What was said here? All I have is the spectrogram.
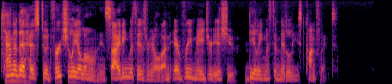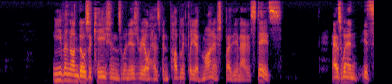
Canada has stood virtually alone in siding with Israel on every major issue dealing with the Middle East conflict. Even on those occasions when Israel has been publicly admonished by the United States, as when its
